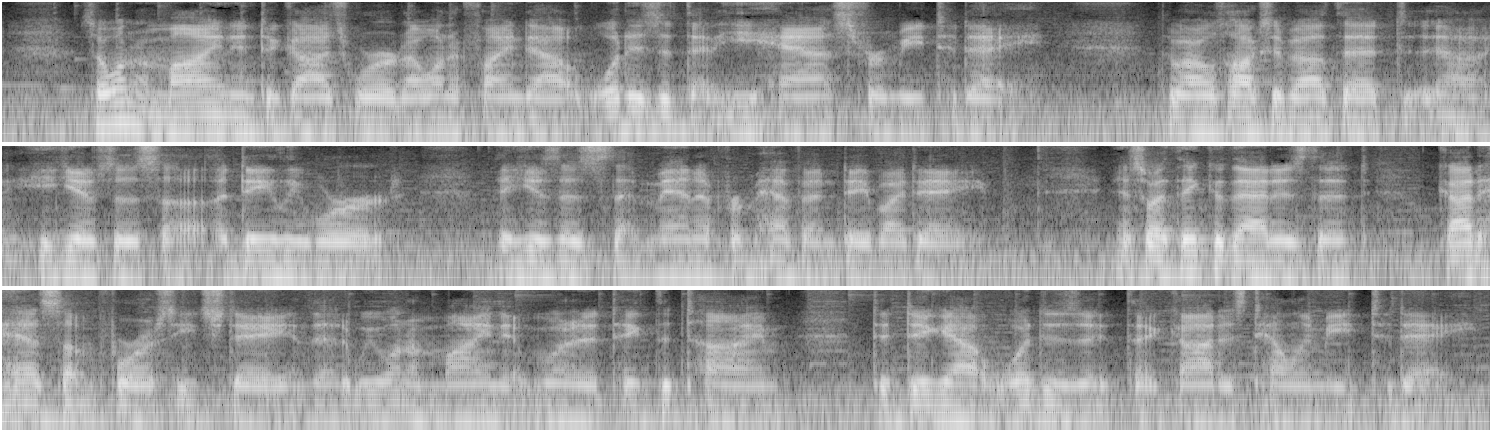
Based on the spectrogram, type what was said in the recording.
So, I want to mine into God's Word. I want to find out what is it that He has for me today. The Bible talks about that uh, He gives us a, a daily Word, that He gives us that manna from heaven day by day. And so, I think of that as that God has something for us each day, and that we want to mine it. We want to take the time to dig out what is it that God is telling me today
